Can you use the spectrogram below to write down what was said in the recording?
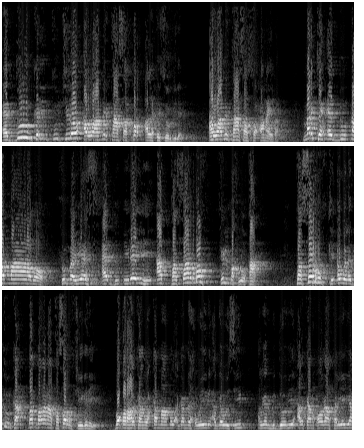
adduunka intuu jiro awaamirtaasaa kor alla ka soo rida. Awaamirtaasaa soconayda. Marka adduun dhammaado uma yascadu ilayhi altasaruf fi lmakhluuqaat tasarufkii awal adduunkan dad badanaa tasaruf sheeganaya boqor halkan wax ka maamul halkan madaxweyne halkan wasiir halkan guddoomiye halkan xoogaa taliyaya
